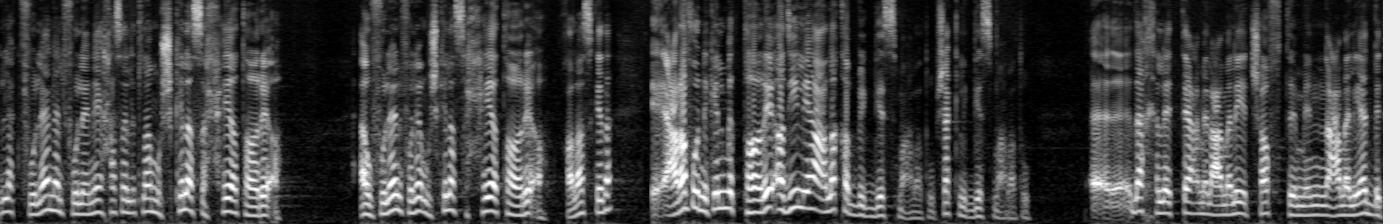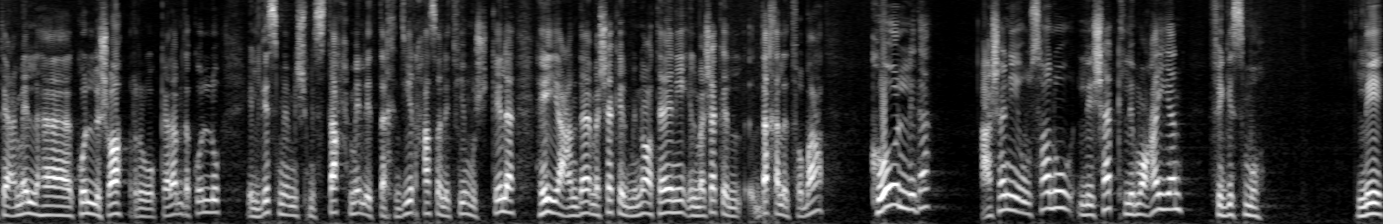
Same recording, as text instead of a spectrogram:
لك فلانة الفلانية حصلت لها مشكلة صحية طارئة أو فلان فلان مشكلة صحية طارئة خلاص كده؟ اعرفوا إن كلمة طارئة دي ليها علاقة بالجسم على طول بشكل الجسم على طول. دخلت تعمل عملية شفط من عمليات بتعملها كل شهر والكلام ده كله الجسم مش مستحمل التخدير حصلت فيه مشكلة هي عندها مشاكل من نوع تاني المشاكل دخلت في بعض. كل ده عشان يوصلوا لشكل معين في جسمهم. ليه؟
